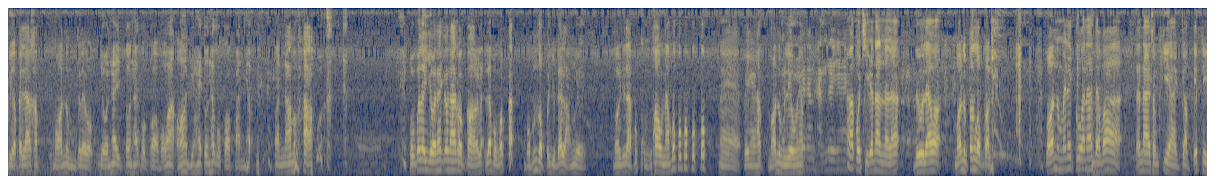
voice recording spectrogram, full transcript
เกือบไปแล้วครับ หมอหนุ่มก็เลยบอกโยนให้ต้นฮักกอกๆบอกว่าอ๋อเดี๋ยวให้ต้นฮักกอกๆปั่นครับ ปั่นน้ำมะพร้าวผมก็เลยโยนให้ต้นฮักกอกๆแล้วแล้วผมก็ปั๊บผมหลบไปอยู่ด้านหลังเลยมองจะหลับปุ๊บผมเข้าห้องน้ำปุ๊บปุ๊บปุ๊บปุ๊บปุ๊บแหมเป็นไงครับ หมอหนุ่มเร็วไหมครับกระทันหันเลยใช่ไหมถ้าปวดฉี่ก็นั่นแหละแล้วดูแล้วอะหมอหนุ่มต้องหลบก่อนหมอหนุ่มไม่ได้กลัวนะ แต่ว่าทนายสมเกียรติกับเอฟซี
